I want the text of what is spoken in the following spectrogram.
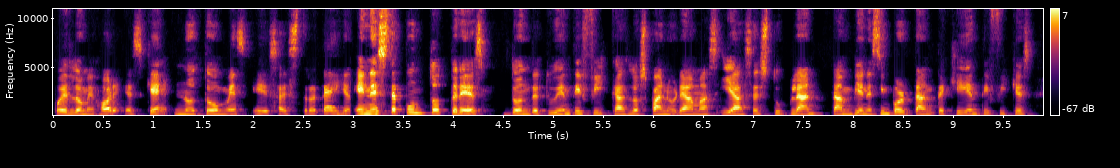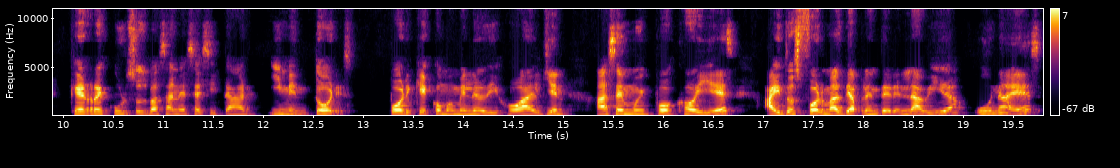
pues lo mejor es que no tomes esa estrategia. En este punto 3, donde tú identificas los panoramas y haces tu plan, también es importante que identifiques qué recursos vas a necesitar y mentores, porque como me lo dijo alguien hace muy poco y es, hay dos formas de aprender en la vida. Una es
